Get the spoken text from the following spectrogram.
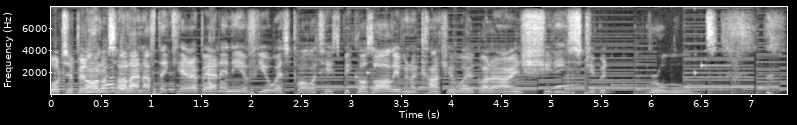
Well, to be honest, I don't know if they care about any of US politics because I live in a country where we've got our own shitty, stupid rules.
